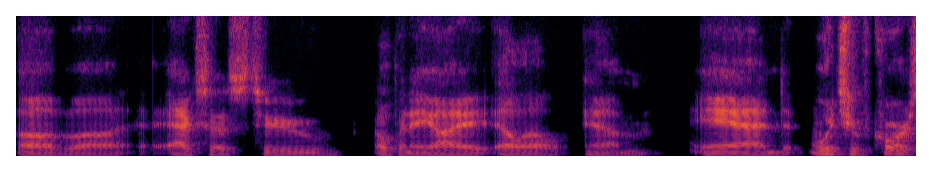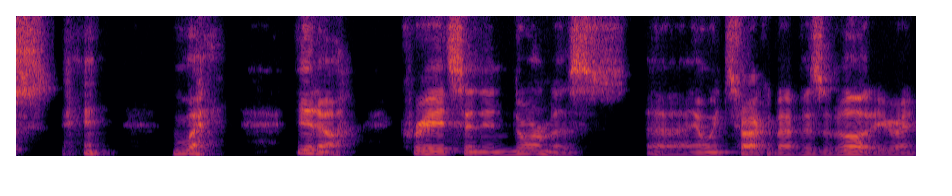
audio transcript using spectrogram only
of uh, access to OpenAI LLM, and which of course, you know, creates an enormous. Uh, and we talk about visibility, right?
